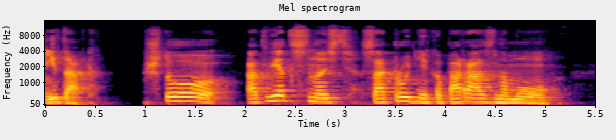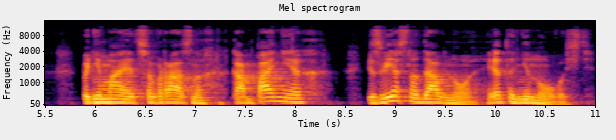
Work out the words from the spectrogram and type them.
Итак, что ответственность сотрудника по-разному понимается в разных компаниях, известно давно, это не новость.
